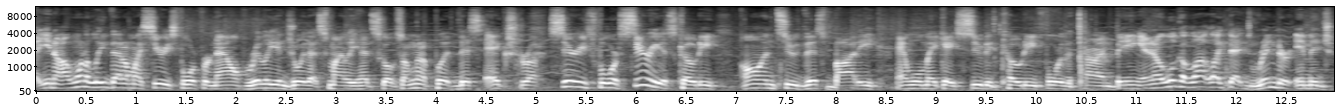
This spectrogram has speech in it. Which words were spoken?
you know, I want to leave that on my Series 4 for now. Really enjoy that smiley head sculpt, so I'm going to put this extra Series 4 Serious Cody onto this body, and we'll make a suited Cody for the time being, and it'll look a lot like that render image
